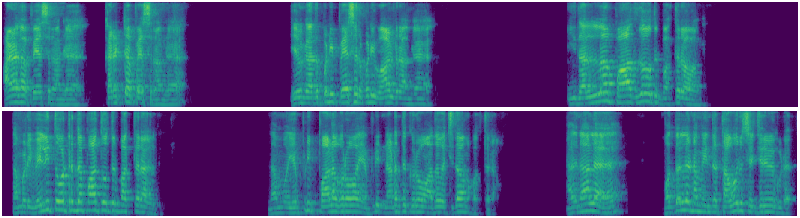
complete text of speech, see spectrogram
அழகா பேசுறாங்க. கரெக்டா பேசுறாங்க. இவங்க அதுபடி பேசுறபடி வாழ்றாங்க. இதெல்லாம் பார்த்துதான் ஒருத்தர் பக்தர் ஆவாங்க நம்முடைய வெளி தோற்றத்தை பார்த்து ஒருத்தர் பக்தர் ஆகுது நம்ம எப்படி பழகுறோம் எப்படி நடந்துக்கிறோம் அதை வச்சுதான் அவங்க பக்தராகும் அதனால முதல்ல நம்ம இந்த தவறு செஞ்சிடவே கூடாது.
